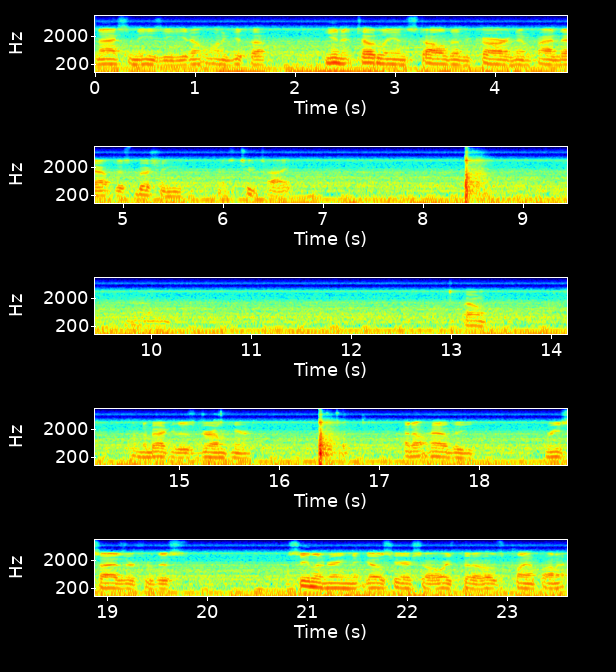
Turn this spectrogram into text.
nice and easy. You don't want to get the unit totally installed in the car and then find out this bushing is too tight. Um, oh, on the back of this drum here, I don't have the resizer for this sealing ring that goes here, so I always put a hose clamp on it.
